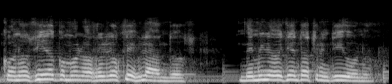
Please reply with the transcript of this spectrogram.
conocido como los relojes blandos, de 1931.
